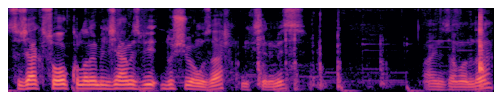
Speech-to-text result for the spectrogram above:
sıcak soğuk kullanabileceğimiz bir duş yuvamız var. Mikserimiz aynı zamanda.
